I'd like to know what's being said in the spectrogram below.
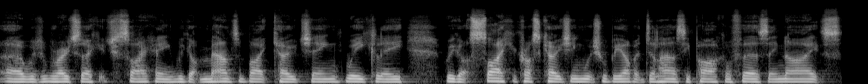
uh, with road circuit cycling. We've got mountain bike coaching weekly. We've got cyclocross coaching, which will be up at Delancey Park on Thursday nights.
